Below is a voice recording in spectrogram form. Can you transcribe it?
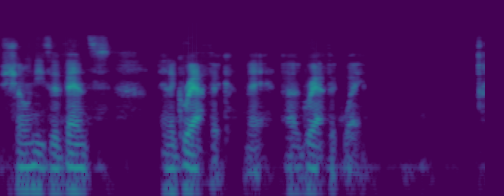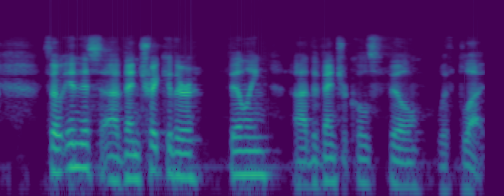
showing these events in a graphic, a graphic way. So in this uh, ventricular filling, uh, the ventricles fill with blood,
